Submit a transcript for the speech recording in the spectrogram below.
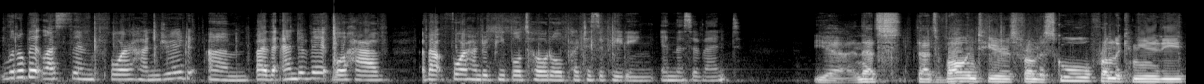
little bit less than 400. Um, by the end of it, we'll have about 400 people total participating in this event. Yeah, and that's that's volunteers from the school, from the community,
